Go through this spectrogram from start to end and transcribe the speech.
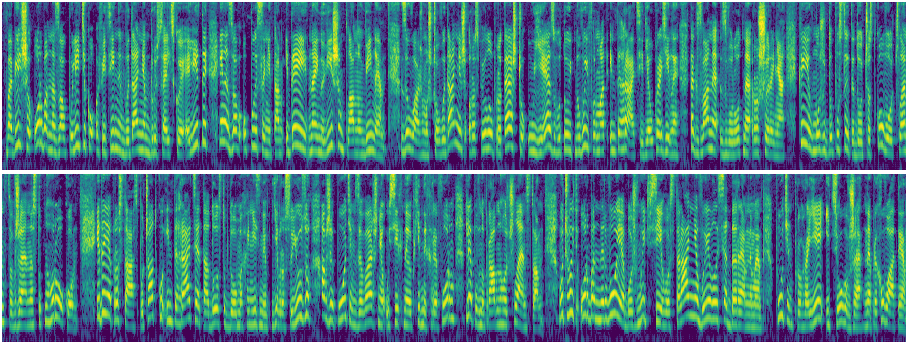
Ба більше Орбан назвав політику офіційним виданням брюссельської еліти і назвав описані там ідеї найновішим планом війни. Зауважимо, що видання ж розповіло про те, що у ЄС готують новий формат інтеграції для України, так зване зворотне розширення. Київ можуть допустити до часткового членства вже наступного року. Ідея проста: спочатку інтеграція та доступ до механізмів Євросоюзу, а вже потім завершення усіх необхідних реформ для повноправного членства. Вочевидь, Орбан нервує, бо ж мить всі його старання виявилися даремними. Путін програє і цього вже не приховати.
